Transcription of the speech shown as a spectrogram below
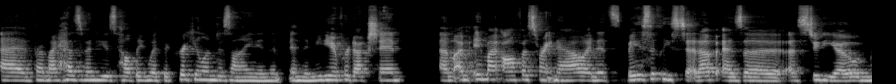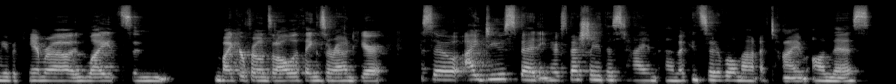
And from my husband, who's helping with the curriculum design and the, and the media production. Um, I'm in my office right now, and it's basically set up as a, a studio, and we have a camera and lights and microphones and all the things around here. So I do spend, you know, especially at this time, um, a considerable amount of time on this,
